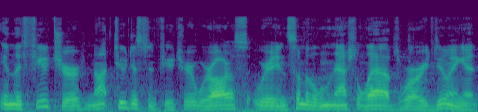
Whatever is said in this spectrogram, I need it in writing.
in the future, not too distant future, we're also, we're in some of the national labs. We're already doing it.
